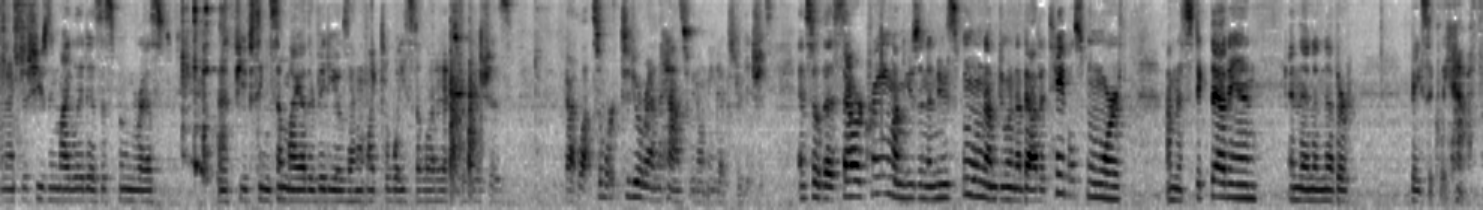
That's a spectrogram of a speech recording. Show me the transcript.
And I'm just using my lid as a spoon rest. And if you've seen some of my other videos, I don't like to waste a lot of extra dishes. Got lots of work to do around the house. We don't need extra dishes. And so the sour cream, I'm using a new spoon. I'm doing about a tablespoon worth. I'm going to stick that in and then another basically half.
